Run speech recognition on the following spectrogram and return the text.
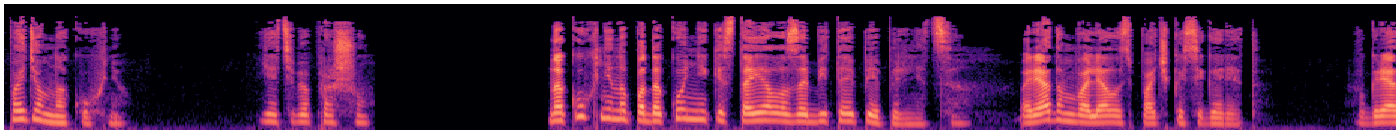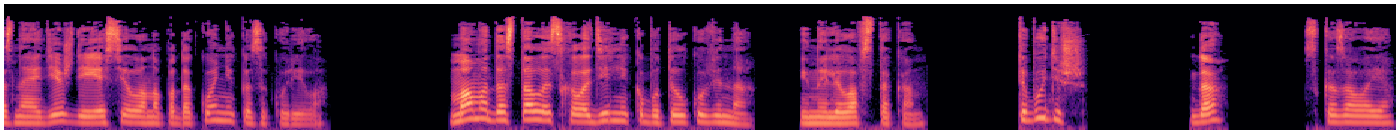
Пойдем на кухню. Я тебя прошу». На кухне на подоконнике стояла забитая пепельница. Рядом валялась пачка сигарет. В грязной одежде я села на подоконник и закурила. Мама достала из холодильника бутылку вина и налила в стакан. «Ты будешь?» «Да», — сказала я.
